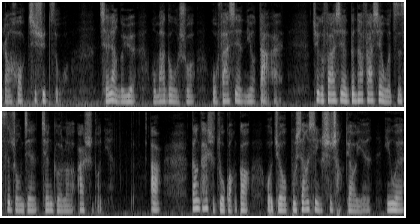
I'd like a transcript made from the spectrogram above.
然后继续自我。前两个月，我妈跟我说，我发现你有大爱，这个发现跟她发现我自私中间间隔了二十多年。二，刚开始做广告，我就不相信市场调研，因为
